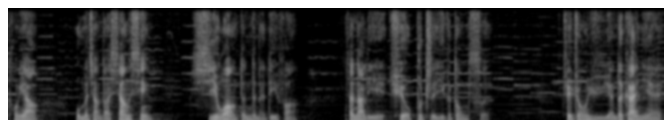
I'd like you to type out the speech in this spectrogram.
同样，我们讲到相信、希望等等的地方，在那里却有不止一个动词。这种语言的概念，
